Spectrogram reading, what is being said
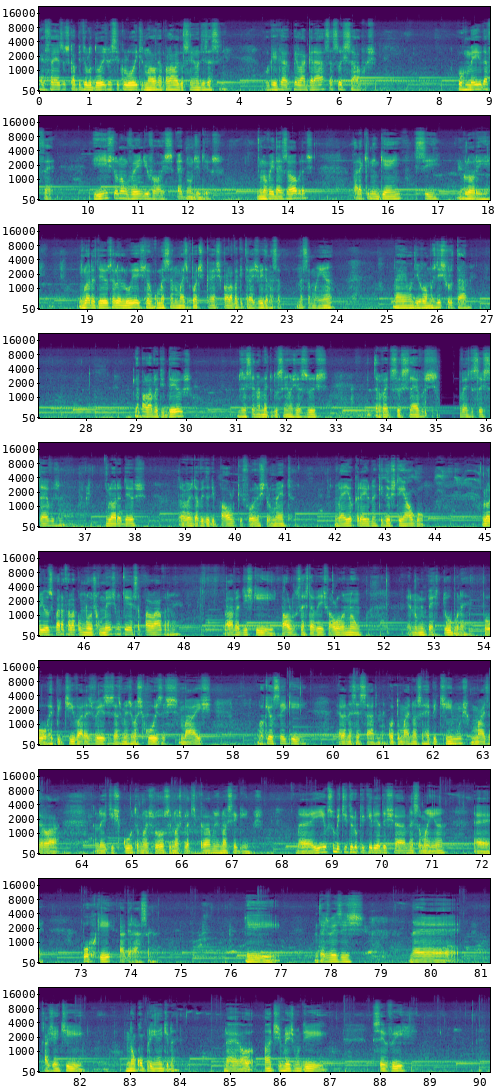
Efésios capítulo 2, versículo 8 e 9, a palavra do Senhor diz assim: Porque pela graça sois salvos, por meio da fé. E isto não vem de vós, é dom de Deus. Não vem das obras, para que ninguém se glorie. Glória a Deus, aleluia. Estamos começando mais um podcast, palavra que traz vida nessa, nessa manhã, né, onde vamos desfrutar né, da palavra de Deus, dos ensinamentos do Senhor Jesus, através dos seus servos, através dos seus servos, né? Glória a Deus, através da vida de Paulo, que foi um instrumento. Aí eu creio né, que Deus tem algo glorioso para falar conosco, mesmo que essa palavra, né? A palavra diz que Paulo certa vez falou, não, eu não me perturbo, né? Por repetir várias vezes as mesmas coisas, mas porque eu sei que ela é necessária, né? Quanto mais nós repetimos, mais ela nos escuta, nós ouça, nós praticamos, nós seguimos. É, e o subtítulo que queria deixar nessa manhã é Por que a graça? E muitas vezes né, a gente não compreende, né? né? Antes mesmo de servir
